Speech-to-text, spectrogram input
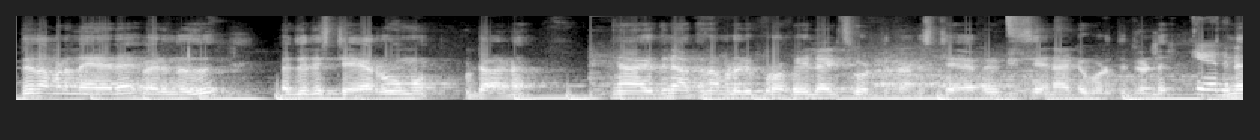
ഇത് നമ്മൾ നേരെ വരുന്നത് ഇതൊരു സ്റ്റെയർ റൂം ഫുഡാണ് ഞാൻ ഇതിനകത്ത് നമ്മളൊരു പ്രൊഫൈൽ ലൈറ്റ്സ് കൊടുത്തിട്ടുണ്ട്. സ്റ്റെയർ ഡിസൈൻ ആയിട്ട് കൊടുത്തിട്ടുണ്ട്. പിന്നെ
